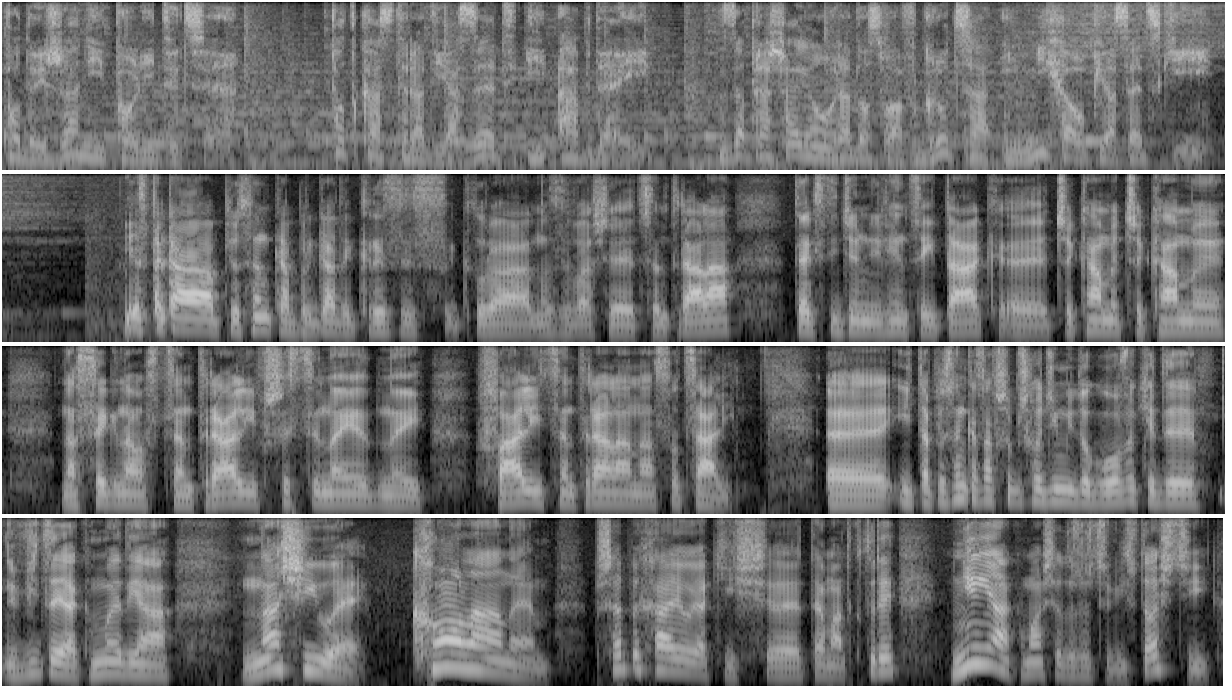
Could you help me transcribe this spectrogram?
Podejrzani politycy. Podcast Radia Z i Update. Zapraszają Radosław Gruca i Michał Piasecki. Jest taka piosenka Brygady Kryzys, która nazywa się Centrala. Tekst idzie mniej więcej tak. e, Czekamy, czekamy na sygnał z centrali. Wszyscy na jednej fali. Centrala nas ocali. E, I ta piosenka zawsze przychodzi mi do głowy, kiedy widzę, jak media na siłę, kolanem przepychają jakiś e, temat, który nijak ma się do rzeczywistości,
